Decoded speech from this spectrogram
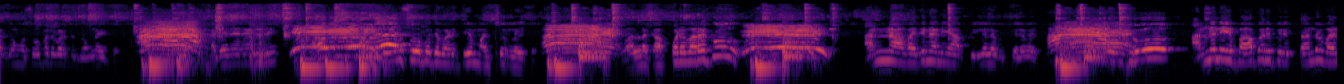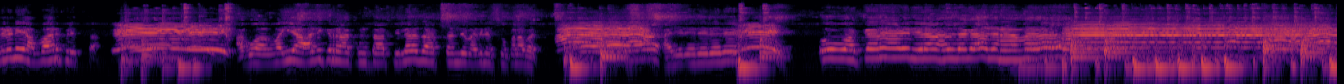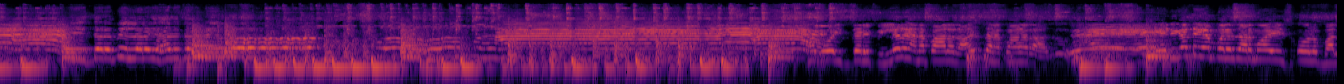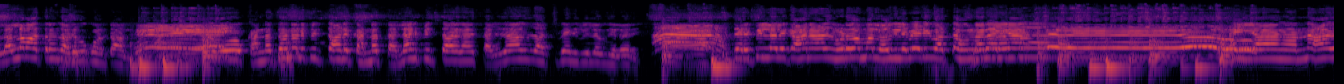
దొంగ సోపతి పడితే దొంగ అయితే. సోపతి పడితే మంచోళ్ళు అయితే. వాళ్ళకి అప్పటి వరకు అన్న వదినని ఆ పిల్లలకు తెలియదు. అయ్యో, అన్నని బాపని పిలుస్తాను వదినని అవ్వ అని పిలుస్తాను అగో అవ్వయ్య ఆదికి రాకుండా పిల్లల దాస్తుంది వదిన సుపనవతి. అరే రే రే రే. ఓ నిలవల్లగాదనమ్మా ఇద్దరు పిల్లలు కాదు పిల్లలు అనపాల రాజు తనపాల రాజు. ఎందుకంటే ఏం పలు ధర్మం తీసుకోవాలి బల్లల్లో మాత్రం చదువుకుంటాను. కన్న తల్లి అనిపిస్తాను కన్న తల్లి అనిపిస్తాను కానీ తల్లిదండ్రులు చచ్చిపోయింది వీళ్ళకి తెలియదు. ఇద్దరు పిల్లలు కానాడు చూడదమ్మా లోగిల వేడికి వస్తా ఉన్నారయ్యా. అయ్యా అన్నాదాములు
